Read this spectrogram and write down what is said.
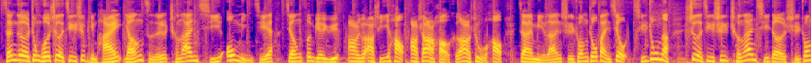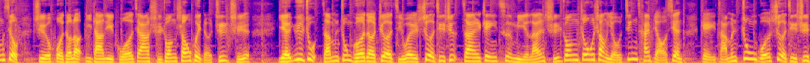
三个中国设计师品牌杨子、陈安琪、欧敏杰将分别于二月二十一号、二十二号和二十五号在米兰时装周办秀。其中呢，设计师陈安琪的时装秀是获得了意大利国家时装商会的支持。也预祝咱们中国的这几位设计师在这一次米兰时装周上有精彩表现，给咱们中国设计师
